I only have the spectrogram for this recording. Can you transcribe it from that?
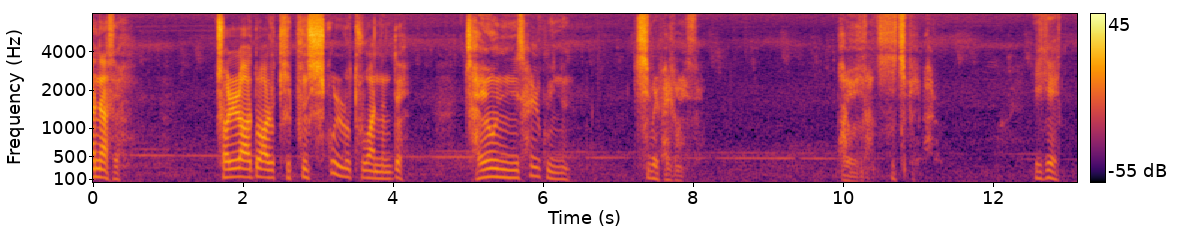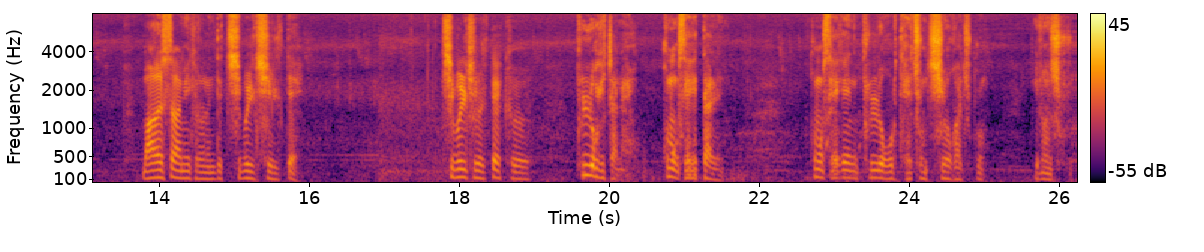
안녕하세요. 전라도 아주 깊은 시골로 들어왔는데 자연인이 살고 있는 집을 발견했어요. 바로 이런 이 집이 바로 이게 마을 사람이 그러는데 집을 지을 때 집을 지을 때 그 블록 있잖아요. 구멍 세 개 딸린 구멍 세 개 있는 블록으로 대충 지어가지고 이런 식으로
